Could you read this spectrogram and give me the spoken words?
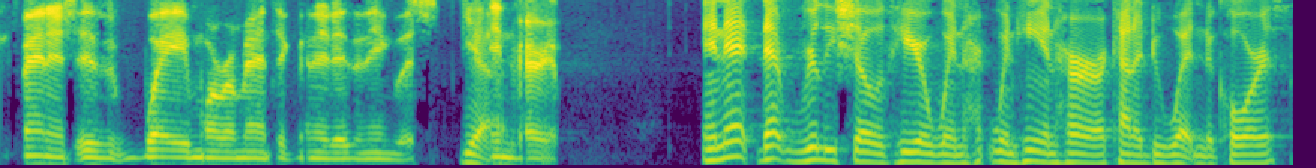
in Spanish is way more romantic than it is in English. Yeah, Invariably. And that that really shows here when when he and her are kind of duetting the chorus.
